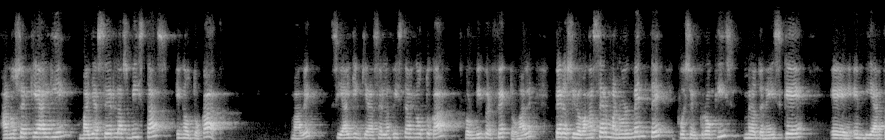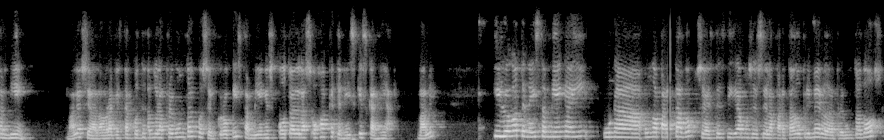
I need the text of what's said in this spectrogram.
a no ser que alguien vaya a hacer las vistas en AutoCAD, ¿vale? Si alguien quiere hacer las vistas en AutoCAD, por mí perfecto, ¿vale? Pero si lo van a hacer manualmente, pues el croquis me lo tenéis que eh, enviar también, ¿vale? O sea, a la hora que están contestando las preguntas, pues el croquis también es otra de las hojas que tenéis que escanear, ¿vale? Y luego tenéis también ahí una, un apartado, o sea, este es, digamos, es el apartado primero de la pregunta 2,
